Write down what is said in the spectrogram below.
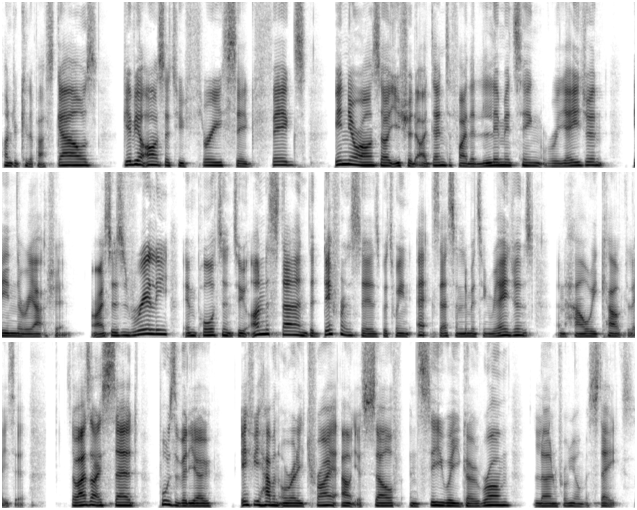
100 kilopascals. Give your answer to 3 sig figs. In your answer, you should identify the limiting reagent in the reaction. All right, so this is really important to understand the differences between excess and limiting reagents and how we calculate it. So as I said, pause the video. If you haven't already, try it out yourself and see where you go wrong, learn from your mistakes.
